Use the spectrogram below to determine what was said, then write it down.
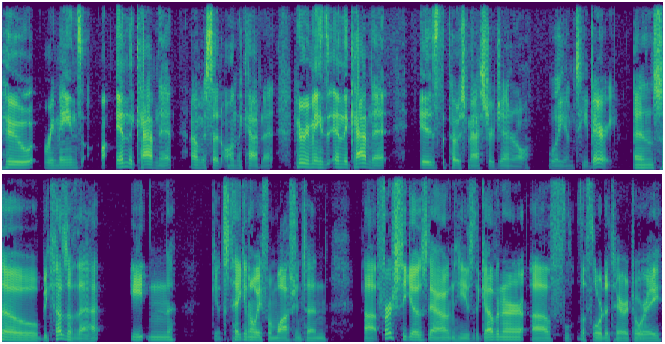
who remains in the cabinet, I almost said on the cabinet, who remains in the cabinet is the Postmaster General, William T. Barry. And so, because of that, Eaton gets taken away from Washington. Uh, first, he goes down, he's the governor of the Florida Territory,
